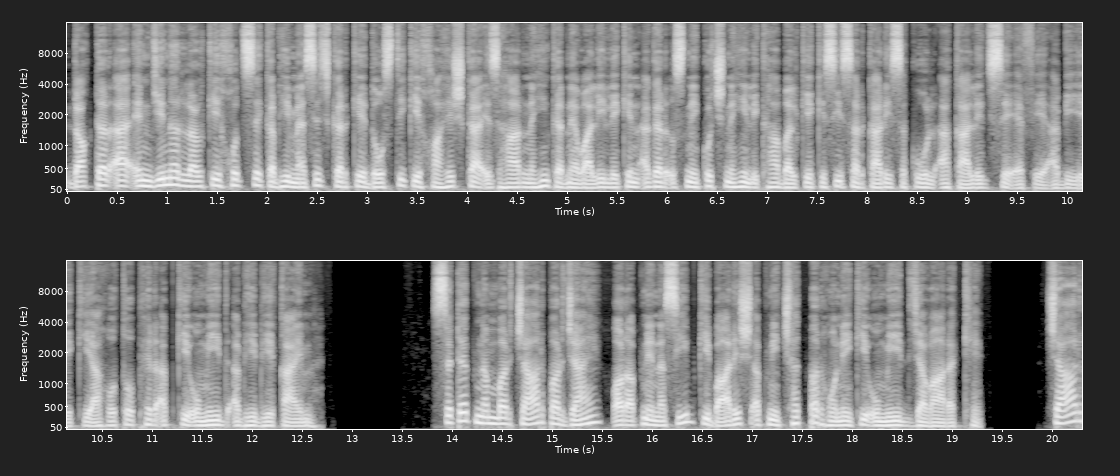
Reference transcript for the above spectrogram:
डॉक्टर आ इंजीनियर लड़की खुद से कभी मैसेज करके दोस्ती की ख्वाहिश का इजहार नहीं करने वाली लेकिन अगर उसने कुछ नहीं लिखा बल्कि किसी सरकारी स्कूल आ कॉलेज से एफ़ ए अभी ए किया हो तो फिर अब की उम्मीद अभी भी कायम है। स्टेप नंबर चार पर जाएँ और अपने नसीब की बारिश अपनी छत पर होने की उम्मीद जवा रखें। चार,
